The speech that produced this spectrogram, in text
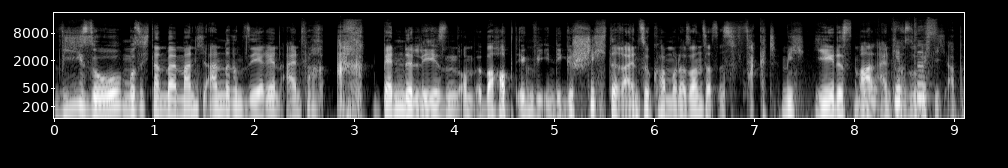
wieso muss ich dann bei manch anderen Serien einfach acht Bände lesen, um überhaupt irgendwie in die Geschichte reinzukommen oder sonst was? Es fuckt mich jedes Mal einfach gibt so es, richtig ab.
